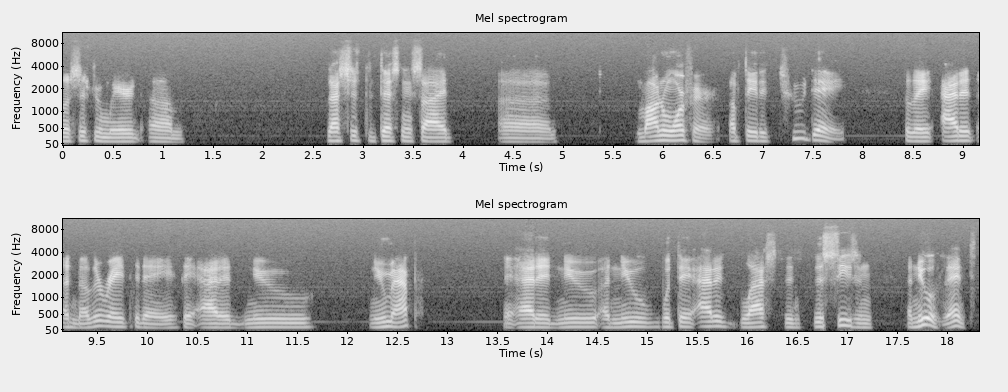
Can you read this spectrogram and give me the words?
so it's just been weird. Um, that's just the Destiny side. Uh, Modern Warfare updated today, so they added another raid today. They added new new map. They added new a new what they added last this season a new event.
